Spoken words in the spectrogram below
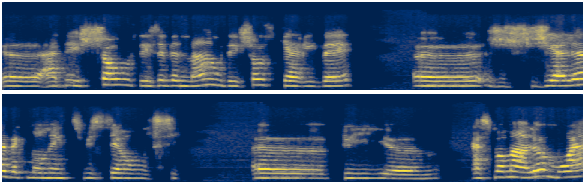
euh, à des choses, des événements ou des choses qui arrivaient, euh, j'y allais avec mon intuition aussi. Euh, puis, à ce moment-là, moi,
